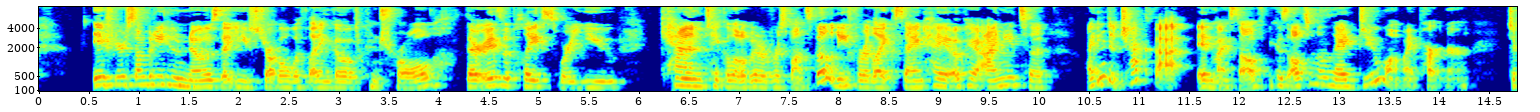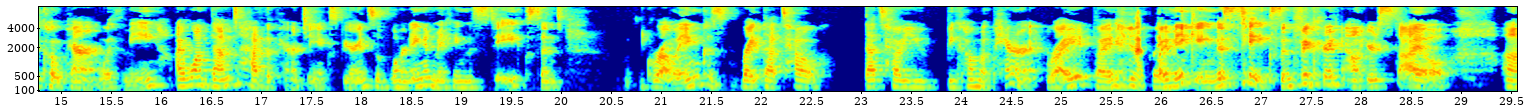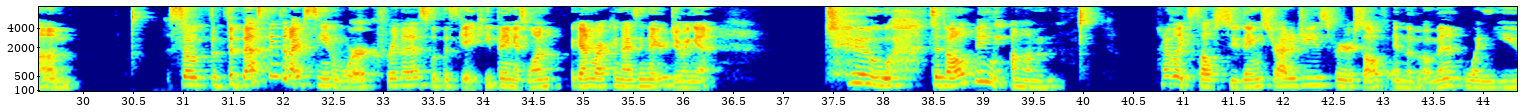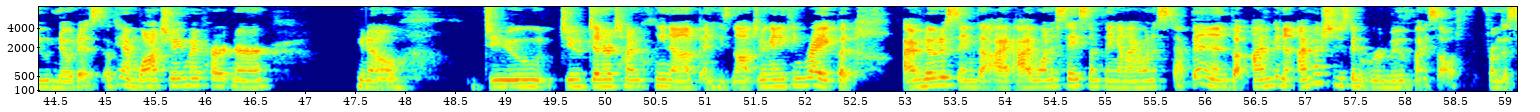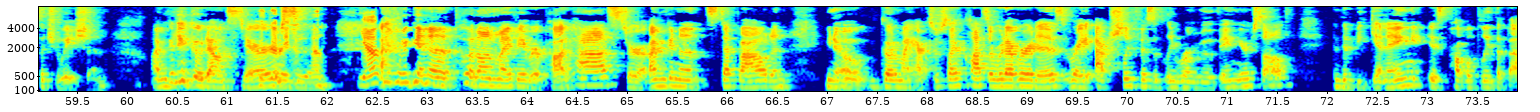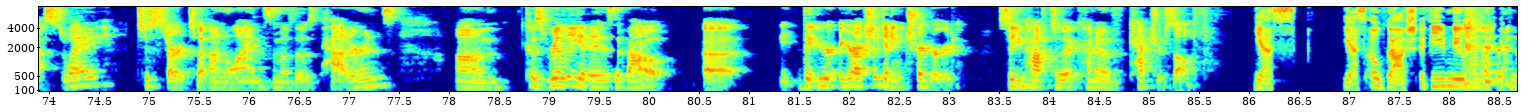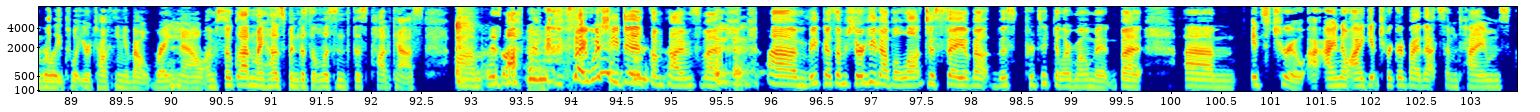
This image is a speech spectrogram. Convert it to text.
if you're somebody who knows that you struggle with letting go of control, there is a place where you can take a little bit of responsibility for like saying, hey, okay, I need to I need to check that in myself because ultimately I do want my partner to co parent with me. I want them to have the parenting experience of learning and making mistakes and growing because, right, that's how. That's how you become a parent, right? By exactly. by making mistakes and figuring out your style. Um, so the, the best thing that I've seen work for this with this gatekeeping is one, again, recognizing that you're doing it. Two, developing um, kind of like self-soothing strategies for yourself in the moment when you notice okay i'm watching my partner you know do do dinner time cleanup and he's not doing anything right but i'm noticing that i i want to say something and i want to step in but i'm gonna i'm actually just gonna remove myself from the situation I'm going to go downstairs. Yep. I'm going to put on my favorite podcast or I'm going to step out and, you know, go to my exercise class or whatever it is, right? Actually physically removing yourself in the beginning is probably the best way to start to unwind some of those patterns. Um, cuz really it is about uh that you're you're actually getting triggered. So you have to kind of catch yourself. Yes. Yes. Oh gosh, if you knew how much I can relate to what you're talking about right now. I'm so glad my husband doesn't listen to this podcast um, as often as I wish he did sometimes, but um, because I'm sure he'd have a lot to say about this particular moment. But um, it's true. I, I, know I get triggered by that sometimes.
